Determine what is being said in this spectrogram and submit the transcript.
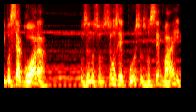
e você agora, usando os seus recursos, você vai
